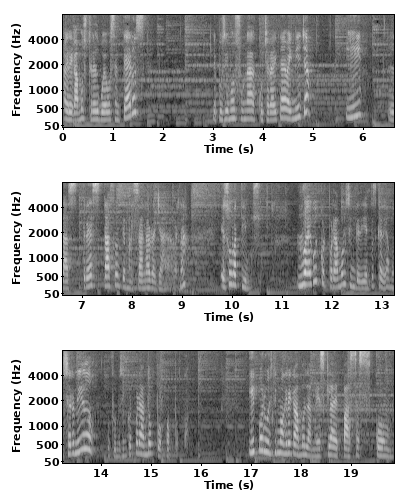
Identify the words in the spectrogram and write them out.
agregamos tres huevos enteros, le pusimos una cucharadita de vainilla y las tres tazas de manzana rallada, ¿verdad? Eso batimos. Luego incorporamos los ingredientes que habíamos cernido, lo fuimos incorporando poco a poco. Y por último agregamos la mezcla de pastas con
